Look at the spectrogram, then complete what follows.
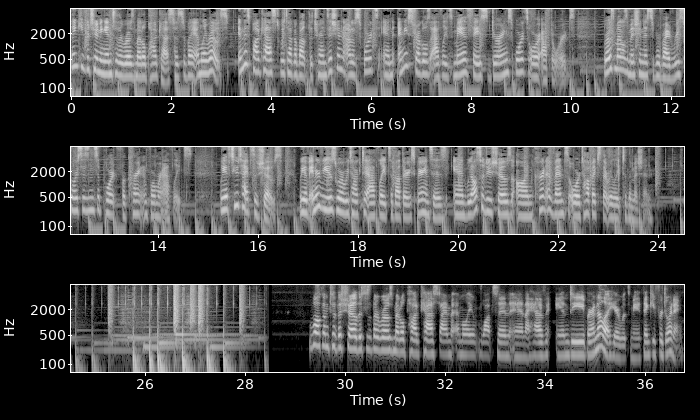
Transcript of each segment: Thank you for tuning in to the Rose Medal podcast hosted by Emily Rose. In this podcast, we talk about the transition out of sports and any struggles athletes may have faced during sports or afterwards. Rose Medal's mission is to provide resources and support for current and former athletes. We have two types of shows. We have interviews where we talk to athletes about their experiences, and we also do shows on current events or topics that relate to the mission. Welcome to the show. This is the Rose Medal podcast. I'm Emily Watson and I have Andy Beronilla here with me. Thank you for joining.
